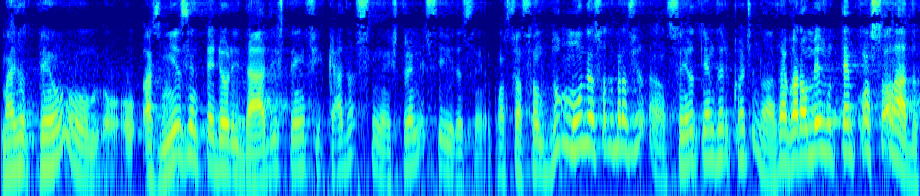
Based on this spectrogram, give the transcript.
mas eu tenho. As minhas interioridades têm ficado assim, estremecidas, assim, com a situação do mundo, não só do Brasil, não. O Senhor tem misericórdia de nós. Agora, ao mesmo tempo, consolado.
